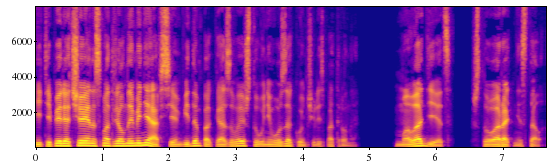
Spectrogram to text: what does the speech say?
и теперь отчаянно смотрел на меня, всем видом показывая, что у него закончились патроны. Молодец, что орать не стал.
